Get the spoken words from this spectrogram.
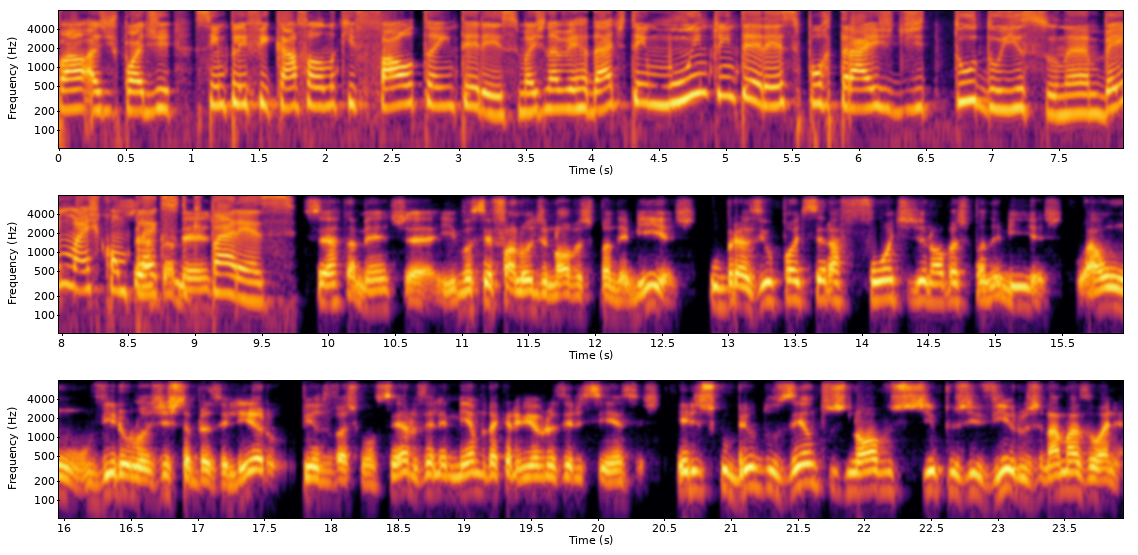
a gente pode simplificar falando que falta interesse, mas na verdade tem muito interesse por trás de tudo isso, né? Bem mais complexo Certamente. do que parece. Certamente, é. E você falou de novas pandemias. O Brasil pode ser a fonte de novas pandemias. Há um virologista brasileiro, Pedro Vasconcelos, ele é membro da Academia Brasileira de Ciências. Ele descobriu 200 novos tipos de vírus na Amazônia.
